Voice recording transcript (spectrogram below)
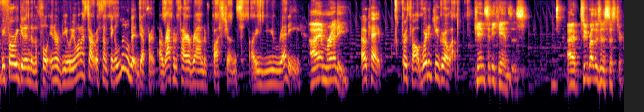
Before we get into the full interview, we want to start with something a little bit different a rapid fire round of questions. Are you ready? I am ready. Okay. First of all, where did you grow up? Kansas City, Kansas. I have two brothers and a sister.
